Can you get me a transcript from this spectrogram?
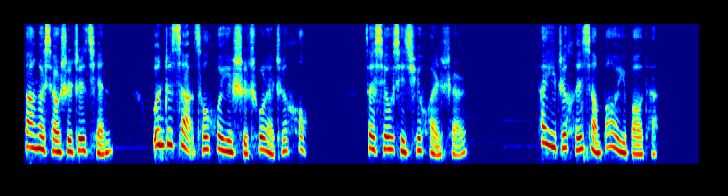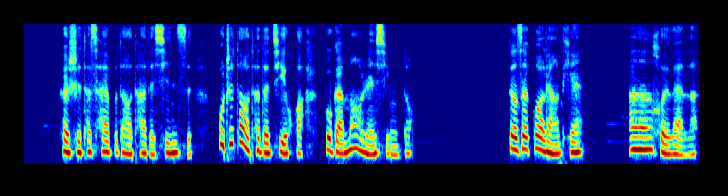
半个小时之前，温之夏从会议室出来之后，在休息区缓神儿。他一直很想抱一抱他，可是他猜不到他的心思，不知道他的计划，不敢贸然行动。等再过两天，安安回来了，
